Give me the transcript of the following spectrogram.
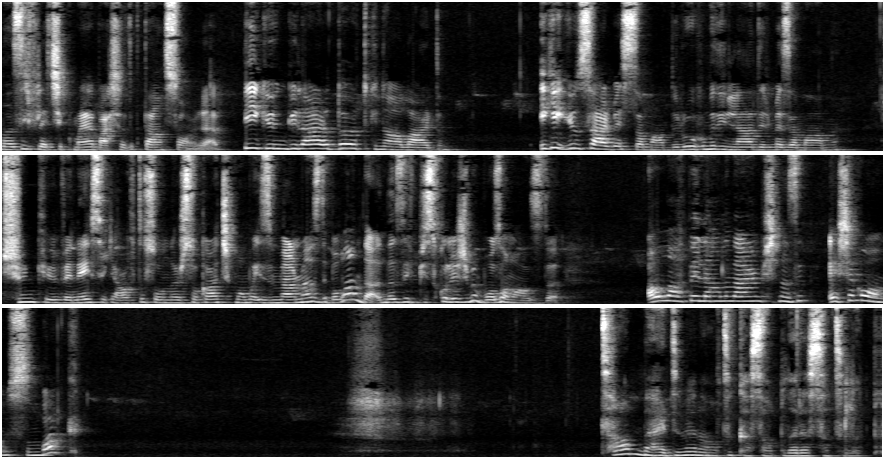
Nazif'le çıkmaya başladıktan sonra bir gün güler dört gün ağlardım. İki gün serbest zamandı, ruhumu dinlendirme zamanı. Çünkü ve neyse ki hafta sonları sokağa çıkmama izin vermezdi babam da Nazif psikolojimi bozamazdı. Allah belanı vermiş Nazif. Eşek olmuşsun bak. Tam merdiven altı kasaplara satılıp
